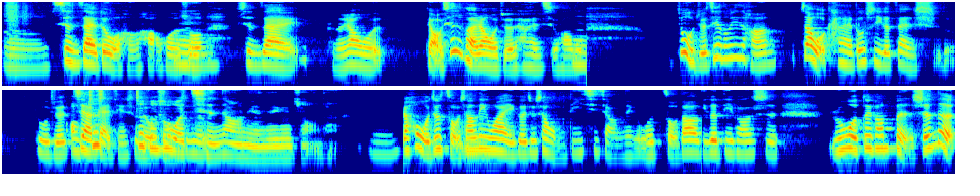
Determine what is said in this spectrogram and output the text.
嗯，现在对我很好，或者说嗯现在可能让我表现出来，让我觉得他很喜欢我。嗯就我觉得这些东西好像在我看来都是一个暂时的。就我觉得既然感情是这流动，个是我前两年的一个状态。嗯，然后我就走向另嗯外一个，就像我们第一期讲的那个，我走到一个地方是，如果对方本身的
